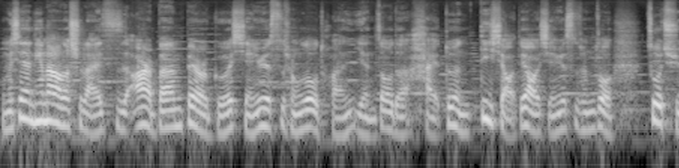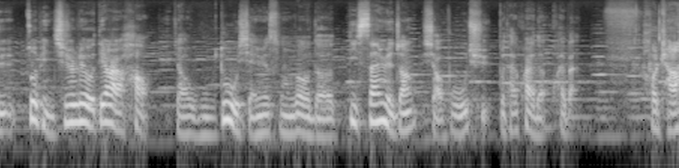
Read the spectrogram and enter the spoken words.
我们现在听到的是来自阿尔班贝尔格弦乐四重奏团演奏的海顿 D 小调弦乐四重奏作曲作品七十六第二号，叫五度弦乐四重奏的第三乐章小步舞曲，不太快的快板。好长。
